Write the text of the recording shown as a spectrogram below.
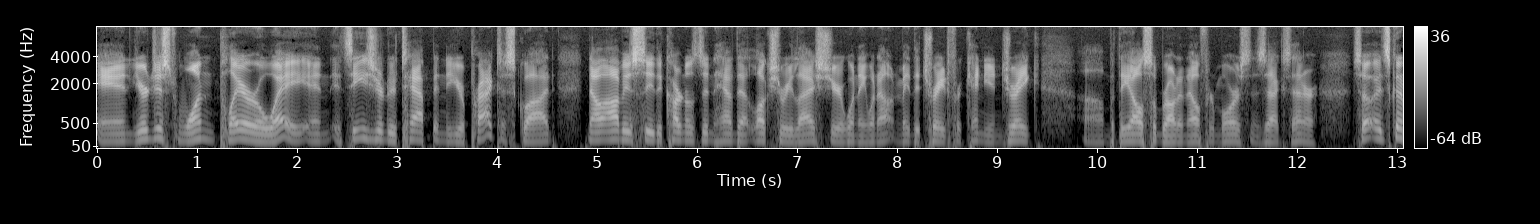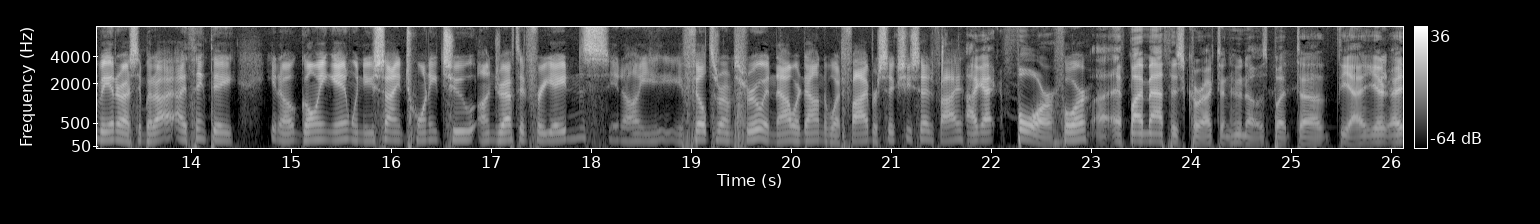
and you're just one player away, and it's easier to tap into your practice squad. Now, obviously, the Cardinals didn't have that luxury last year when they went out and made the trade for Kenyon Drake. Uh, but they also brought in Alfred Morris and Zach Zenner. So it's going to be interesting. But I, I, think they, you know, going in when you sign 22 undrafted free agents, you know, you, you, filter them through, and now we're down to what five or six? You said five. I got four. Four. Uh, if my math is correct, and who knows? But uh, yeah, uh,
